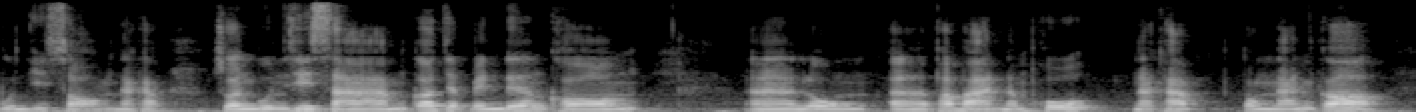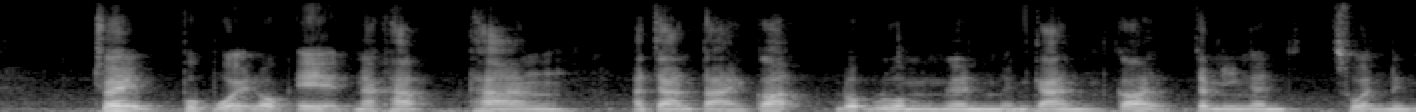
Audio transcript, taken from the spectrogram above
บุญที่2นะครับส่วนบุญที่ 3 ก็จะเป็นเรื่องของอ่าลงอ่อพระบาทน้ำพุนะครับ ตรงนั้นก็ช่วยผู้ป่วยโรคเอดนะครับ ทาง อาจารย์ต่ายก็รวบรวมเงินเหมือนกัน ก็จะมีเงินส่วนหนึ่ง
